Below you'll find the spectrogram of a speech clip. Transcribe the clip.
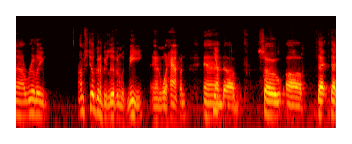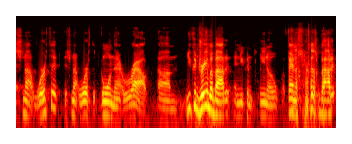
uh, really i'm still going to be living with me and what happened. And yep. uh, so uh, that that's not worth it. It's not worth it going that route. Um, you can dream about it and you can, you know, fantasize about it,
